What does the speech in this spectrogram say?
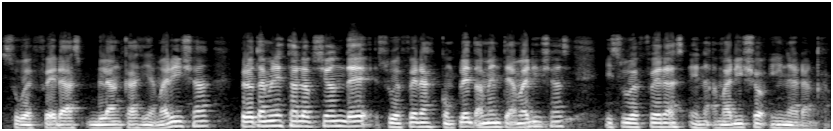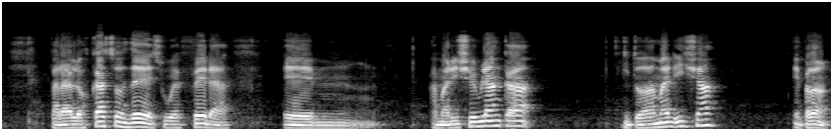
subesferas blancas y amarillas, pero también está la opción de subesferas completamente amarillas y subesferas en amarillo y naranja. Para los casos de subesfera em, amarillo y blanca y toda amarilla, eh, perdón,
